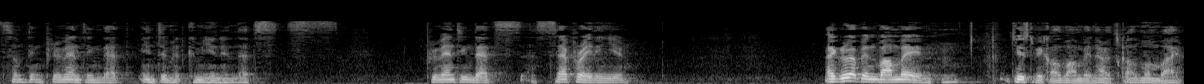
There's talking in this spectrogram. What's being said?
something preventing that intimate communion that's preventing that, separating you I grew up in Bombay. It used to be called Bombay, now it's called Mumbai.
